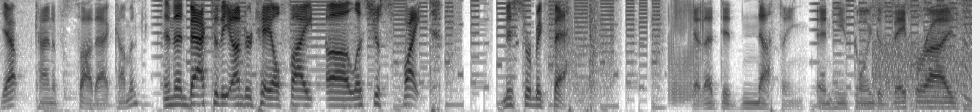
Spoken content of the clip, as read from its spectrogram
Yep, kind of saw that coming. And then back to the Undertale fight. Uh, let's just fight. Mr. Macbeth. Yeah, that did nothing. And he's going to vaporize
